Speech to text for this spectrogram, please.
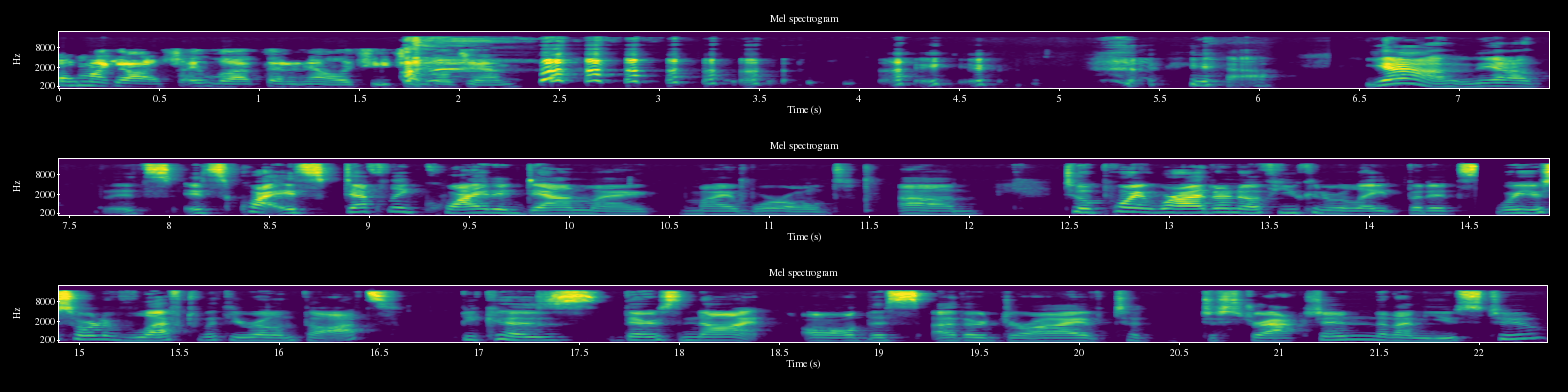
Oh my gosh, I love that analogy, jungle gym. yeah. Yeah, yeah. It's it's quite it's definitely quieted down my my world. Um to a point where I don't know if you can relate, but it's where you're sort of left with your own thoughts because there's not all this other drive to distraction that I'm used to.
